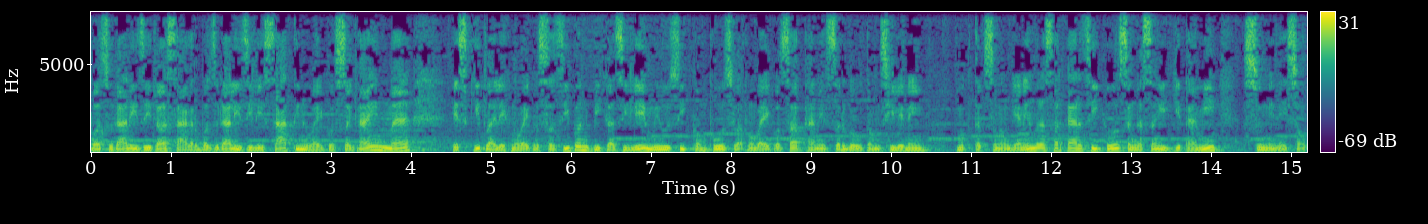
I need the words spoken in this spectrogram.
बजुरालीजी र सागर बजुरालीजीले साथ दिनुभएको छ गायनमा यस गीतलाई लेख्नु भएको छ। जीवन विकजीले म्युजिक कम्पोज गर्नुभएको छ। थानेश्वर गौतमजीले नै। मुक्तक सुनौ ज्ञानेन्द्र सरकारजीको सँगसँगै गीत हामी सुन्ने नै छौं।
